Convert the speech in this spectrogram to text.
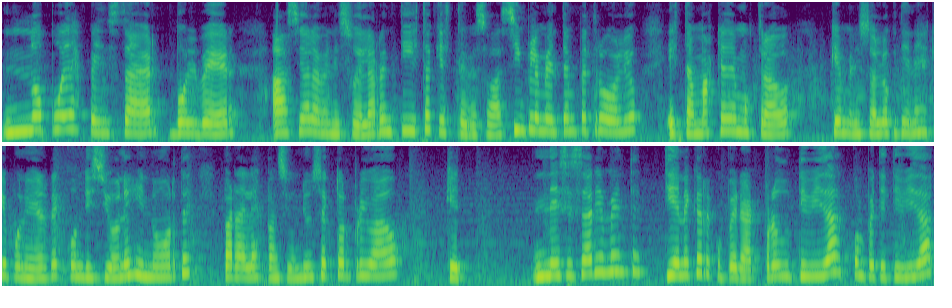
no puedes pensar volver hacia la Venezuela rentista que esté basada simplemente en petróleo. Está más que demostrado que en Venezuela lo que tienes es que poner condiciones y norte para la expansión de un sector privado que necesariamente tiene que recuperar productividad, competitividad,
